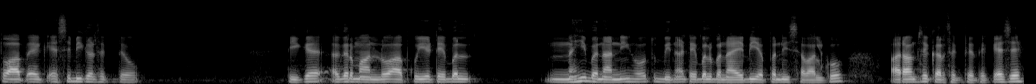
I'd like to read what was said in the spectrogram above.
तो आप एक ऐसे भी कर सकते हो। ठीक है, अगर मान लो आपको ये टेबल नहीं बनानी हो तो बिना टेबल बनाए भी अपन इस सवाल को आराम से कर सकते थे। कैसे?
